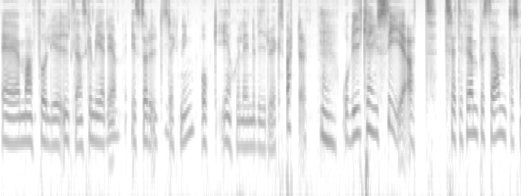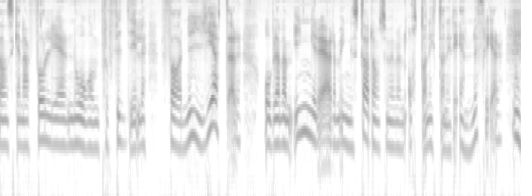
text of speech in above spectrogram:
Eh, man följer utländska medier i större utsträckning och enskilda individer och experter. Mm. Och vi kan ju se att 35 procent av svenskarna följer någon profil för nyheter. Och bland de yngre, de yngsta, de som är mellan 8 och 19, är det ännu fler. Mm.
